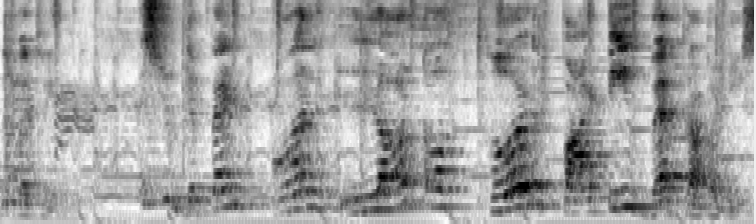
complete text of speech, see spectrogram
Number three. Is to depend on lot of third party web properties.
